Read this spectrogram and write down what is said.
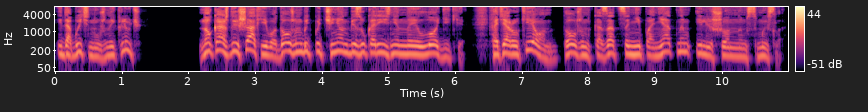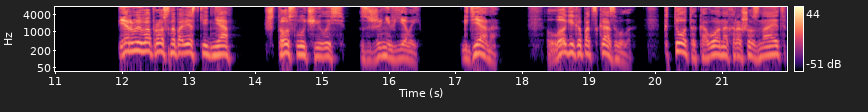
и добыть нужный ключ. Но каждый шаг его должен быть подчинен безукоризненной логике, хотя руке он должен казаться непонятным и лишенным смысла. Первый вопрос на повестке дня — что случилось с Женевьевой. Где она? Логика подсказывала. Кто-то, кого она хорошо знает,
